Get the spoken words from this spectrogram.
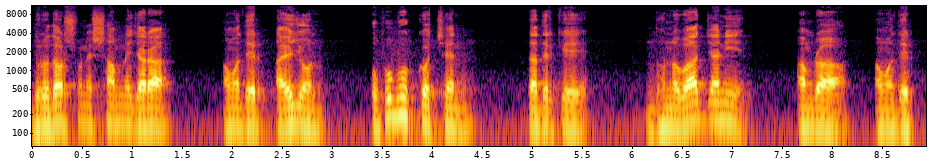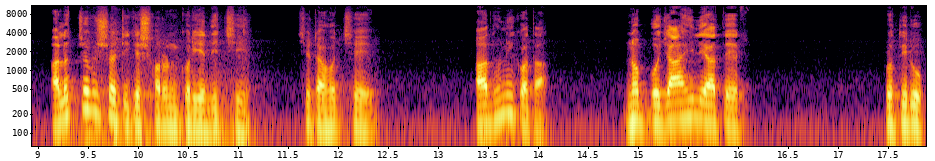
দূরদর্শনের সামনে যারা আমাদের আয়োজন উপভোগ করছেন, তাদেরকে ধন্যবাদ জানিয়ে আমরা আমাদের আলোচ্য বিষয়টিকে স্মরণ করিয়ে দিচ্ছি। সেটা হচ্ছে আধুনিকতা নব্য জাহিলিয়াতের প্রতিরূপ।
